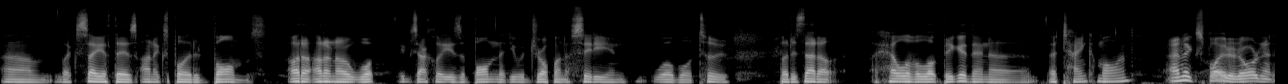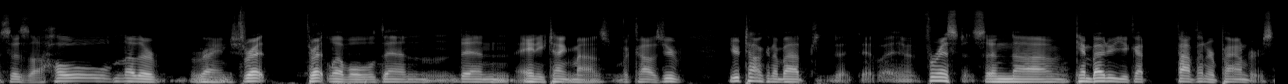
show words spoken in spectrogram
Um, like say if there's unexploded bombs. I don't I don't know what exactly is a bomb that you would drop on a city in World War Two, but is that a, a hell of a lot bigger than a, a tank mine? unexploded ordnance is a whole nother Range. threat threat level than than anti tank mines because you're you're talking about, for instance, in uh, Cambodia you got 500 pounders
